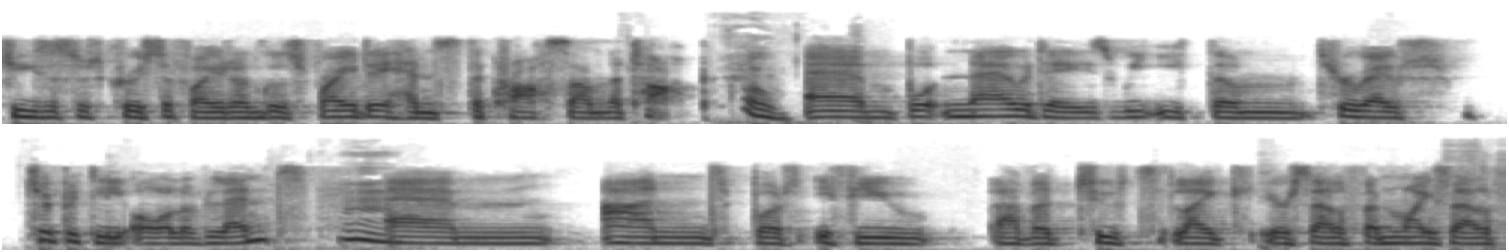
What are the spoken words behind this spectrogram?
Jesus was crucified on Good Friday, hence the cross on the top. Oh. Um, but nowadays we eat them throughout, typically all of Lent. Hmm. Um, and but if you have a tooth like yourself and myself,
